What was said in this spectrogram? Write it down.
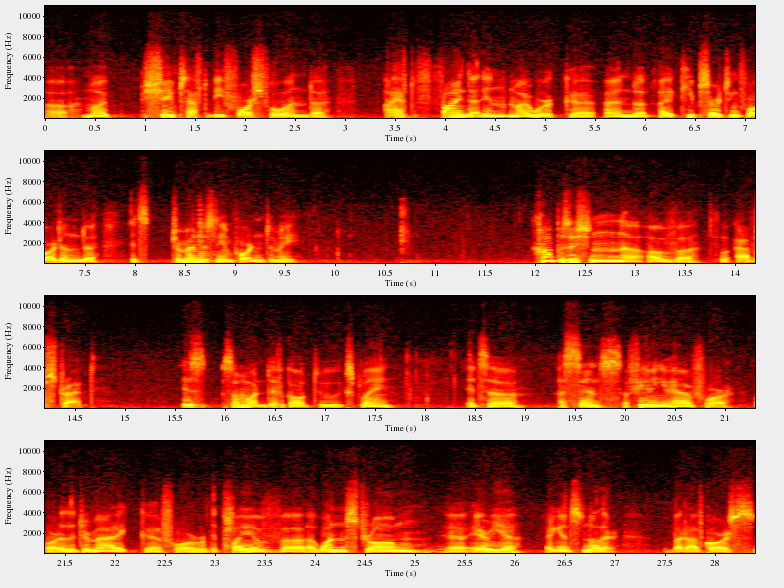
uh, my shapes have to be forceful and uh, I have to find that in my work uh, and uh, I keep searching for it and uh, it's tremendously important to me. Composition uh, of abstract is somewhat difficult to explain. It's a, a sense, a feeling you have for, for the dramatic, for the play of one strong area against another but of course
